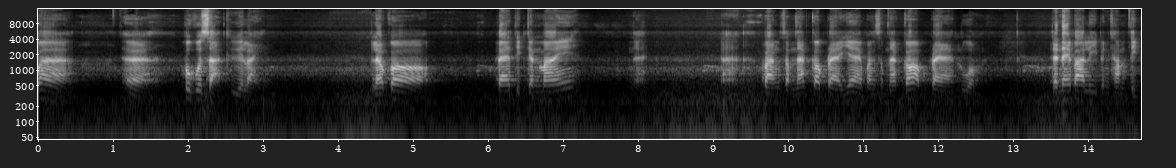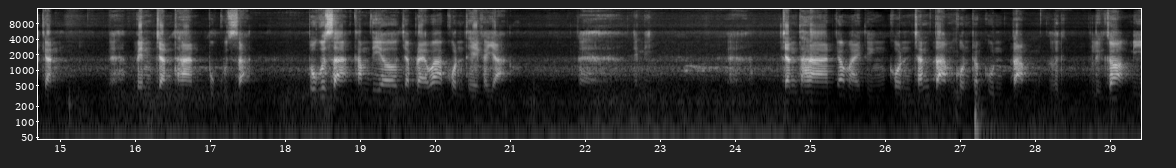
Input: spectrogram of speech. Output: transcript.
ว่าปุกุสะคืออะไร แล้วก็แปลติดกันไหม บางสำนักก็แปลแยก บางสำนักก็แปลรวม แต่ในบาลีเป็นคำติดกันนะเป็นจันทานปุกุสะปุกุสะคำเดียวจะแปลว่าคนเทขยะอ่าอย่างนี้อ่าจันทานก็หมายถึงคนชั้นต่ำคนตระกูลต่ำหรือหรือก็มี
